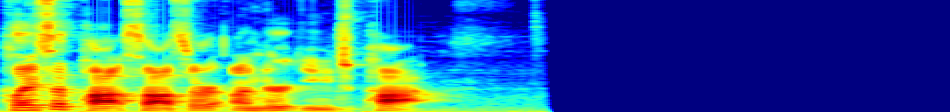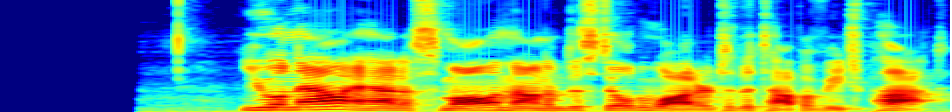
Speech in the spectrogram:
Place a pot saucer under each pot. You will now add a small amount of distilled water to the top of each pot.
